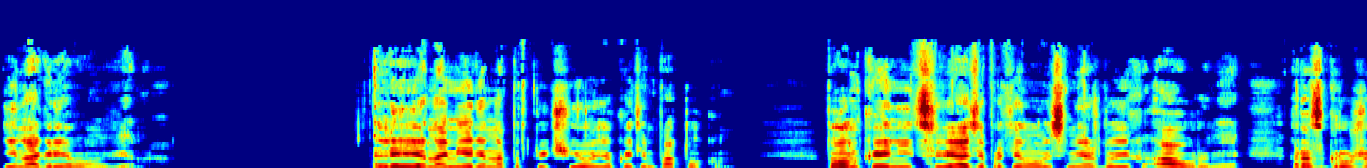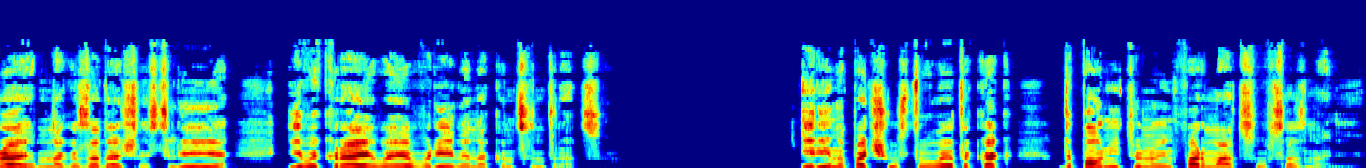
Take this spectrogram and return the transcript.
и нагревом в венах. Лея намеренно подключила ее к этим потокам. Тонкая нить связи протянулась между их аурами, разгружая многозадачность Леи и выкраивая время на концентрацию. Ирина почувствовала это как дополнительную информацию в сознании,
